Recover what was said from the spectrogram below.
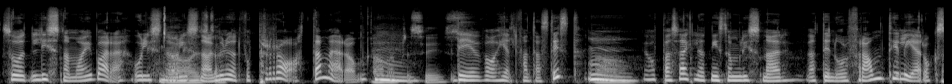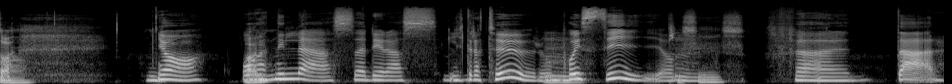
så lyssnar man ju bara och lyssnar Ja, och lyssnar. Men nu att få prata med dem, ja, men precis. det var helt fantastiskt. Mm. Jag hoppas verkligen att ni som lyssnar, att det når fram till er också. Ja. Ja, och Ja. att ni läser deras litteratur och poesi. Och, Precis. För där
